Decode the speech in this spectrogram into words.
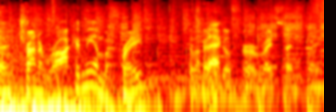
Uh, trying to rocket me, I'm afraid. Coming Trying back. to go for a right side flank.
